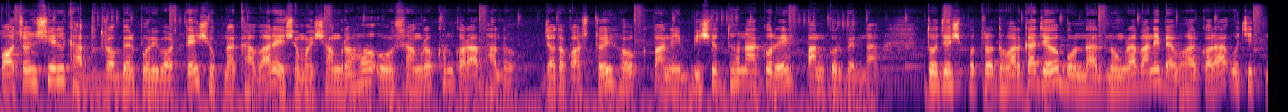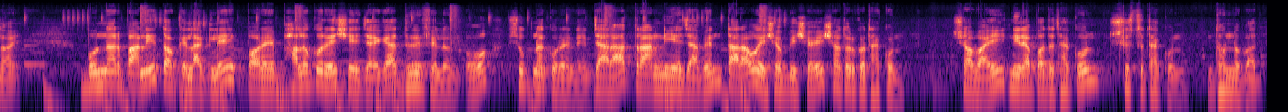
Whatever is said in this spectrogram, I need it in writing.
পচনশীল খাদ্যদ্রব্যের পরিবর্তে শুকনা খাবার এ সময় সংগ্রহ ও সংরক্ষণ করা ভালো। যত কষ্টই হোক, পানি বিশুদ্ধ না করে পান করবেন না। তৈজসপত্র ধোয়ার কাজেও বন্যার নোংরা পানি ব্যবহার করা উচিত নয়। বন্যার পানি ত্বকে লাগলে পরে ভালো করে সে জায়গা ধুয়ে ফেলুন ও শুকনা করে নিন। যারা ত্রাণ নিয়ে যাবেন, তারাও এসব বিষয়ে সতর্ক থাকুন। সবাই নিরাপদে থাকুন, সুস্থ থাকুন। ধন্যবাদ।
